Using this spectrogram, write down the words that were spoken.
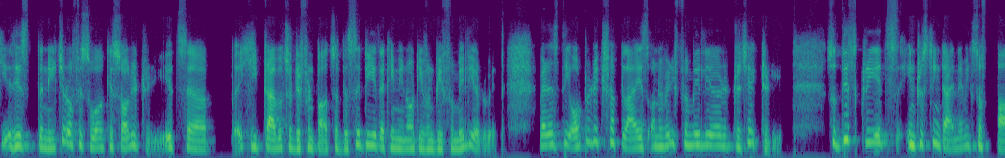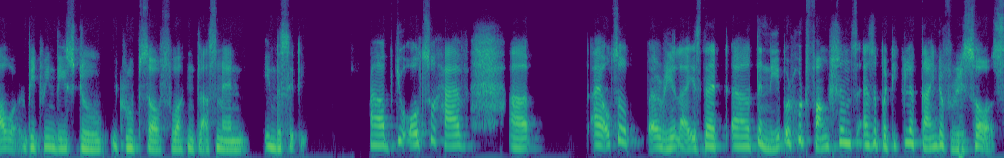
his the nature of his work is solitary. It's uh, he travels to different parts of the city that he may not even be familiar with, whereas the auto rickshaw plies on a very familiar trajectory. So this creates interesting dynamics of power between these two groups of working class men in the city. Uh, you also have uh, I also uh, realized that uh, the neighborhood functions as a particular kind of resource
